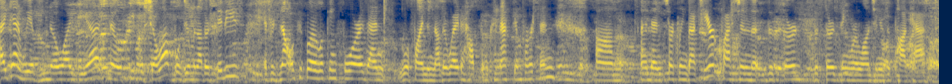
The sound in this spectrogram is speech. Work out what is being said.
again we have no idea you know if people show up we'll do them in other cities. If it's not what people are looking for then we'll find another way to help them connect in person. Um, and then circling back to your question the, the third the third thing we're launching is a podcast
